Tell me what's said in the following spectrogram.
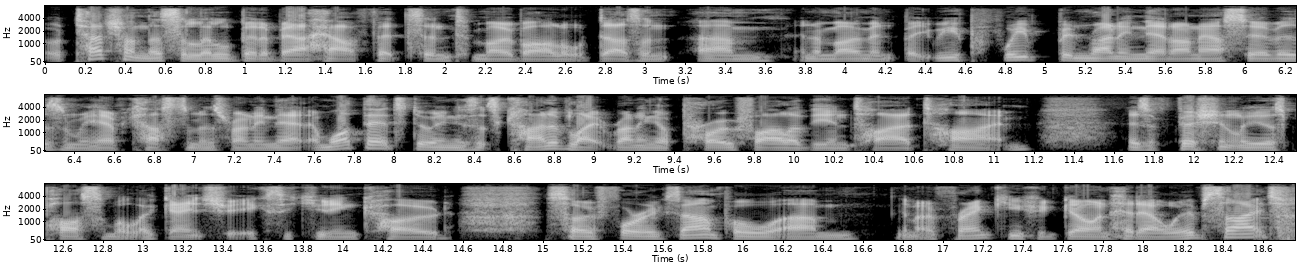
we'll touch on this a little bit about how it fits into mobile or doesn't um, in a moment. But we we've been running that on our servers, and we have customers running that. And what that's doing is it's kind of like running a profiler the entire time, as efficiently as possible against your executing code. So, for example, um, you know, Frank, you could go and hit our website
